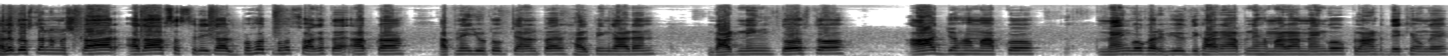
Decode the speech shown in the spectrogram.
हेलो दोस्तों, नमस्कार। आदाब, सत श्रीकाल बहुत बहुत स्वागत है आपका अपने यूट्यूब चैनल पर, हेल्पिंग गार्डन, गार्डनिंग। दोस्तों, आज जो हम आपको मैंगो का रिव्यूज़ दिखा रहे हैं, आपने हमारा मैंगो प्लांट देखे होंगे।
